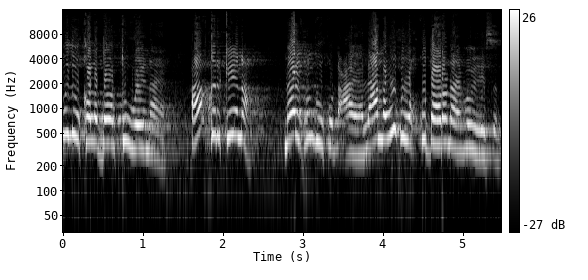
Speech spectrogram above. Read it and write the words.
miduu kala doortuu weynaya aakhirkiina meel xun buu ku dhacaya leanna wuxuu wax ku dooranaya ma haysan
